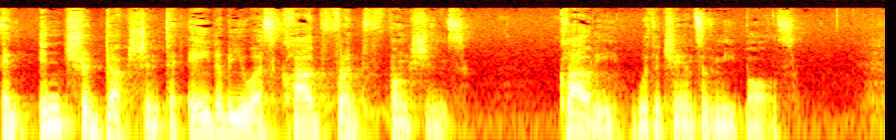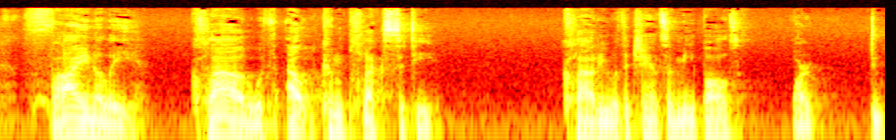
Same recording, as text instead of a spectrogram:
An introduction to AWS CloudFront functions. Cloudy with a chance of meatballs. Finally, cloud without complexity. Cloudy with a chance of meatballs, part 2.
